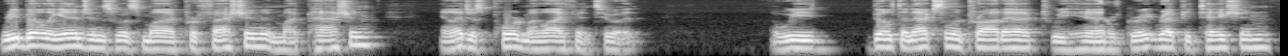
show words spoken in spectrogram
rebuilding engines was my profession and my passion, and I just poured my life into it. We built an excellent product, we had a great reputation.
